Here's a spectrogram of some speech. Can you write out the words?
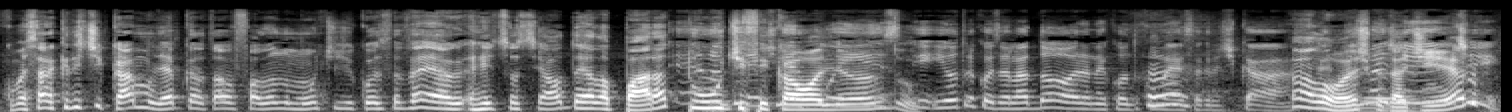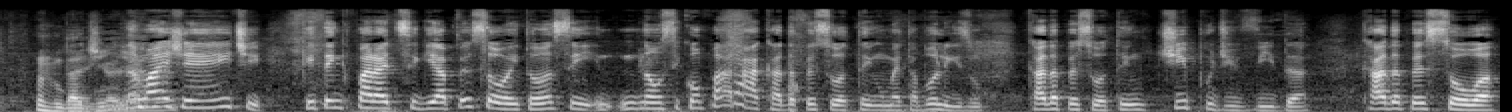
Começaram a criticar a mulher porque ela tava falando um monte de coisa. Velho, a rede social dela, para tu Ela de ganha ficar olhando. E, e outra coisa, ela adora, né, quando começa a criticar. Ah, lógico, Mas, dá gente, dinheiro. Dá dinheiro. Não, mas, gente, quem tem que parar de seguir é a pessoa. Então, assim, não se comparar. Cada pessoa tem um metabolismo. Cada pessoa tem um tipo de vida. Cada pessoa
